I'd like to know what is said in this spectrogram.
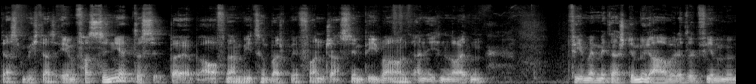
Dass mich das eben fasziniert, dass bei Aufnahmen wie zum Beispiel von Justin Bieber und ähnlichen Leuten viel mehr mit der Stimme gearbeitet wird, viel mehr,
